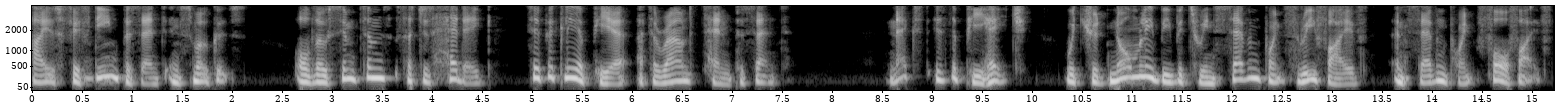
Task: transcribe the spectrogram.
high as 15% in smokers, although symptoms such as headache typically appear at around 10%. Next is the pH, which should normally be between 7.35 and 7.45.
